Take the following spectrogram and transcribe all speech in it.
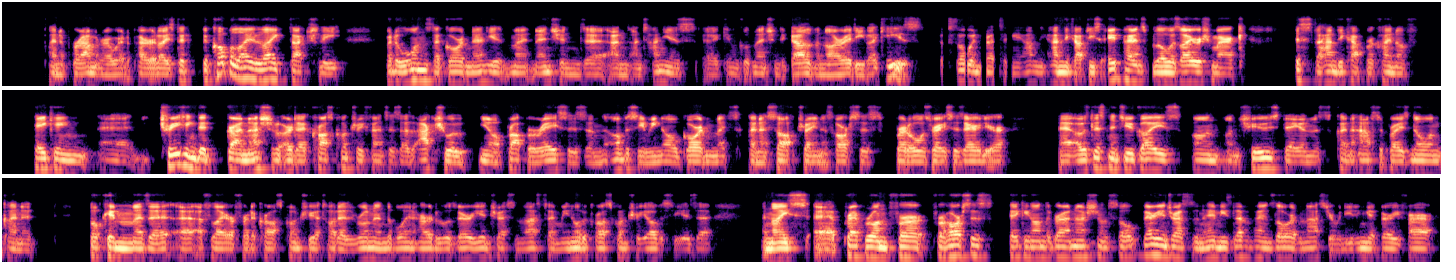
kind of parameter where the power lies. The, the couple I liked actually were the ones that Gordon Elliott mentioned, uh, and and Tanya's uh, given good mention to Galvin already. Like he is so interesting. He handicapped. He's eight pounds below his Irish mark. This is the handicap we're kind of taking uh, treating the Grand National or the cross country fences as actual, you know, proper races. And obviously, we know Gordon likes kind of soft train his horses for those races earlier. Uh, I was listening to you guys on on Tuesday and was kind of half surprised no one kind of took him as a, a flyer for the cross country. I thought his run in the Boyne Hurdle was very interesting last time. We know the cross country obviously is a a nice uh, prep run for for horses taking on the Grand National. So very interested in him. He's eleven pounds lower than last year when he didn't get very far.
